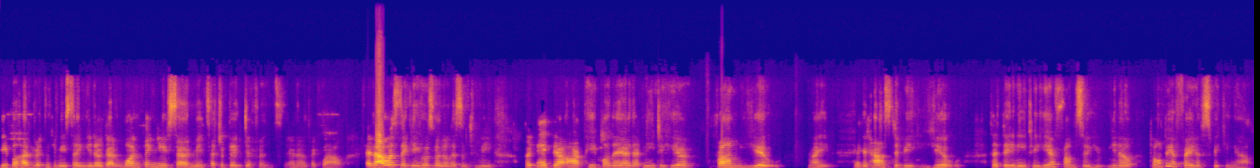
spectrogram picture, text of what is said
people had written to me saying, you know, that one thing you said made such a big difference, and I was like, wow. And I was thinking, who's going to listen to me? But there are people there that need to hear from you, right? It has to be you that they need to hear from. So you, you know, don't be afraid of speaking out.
